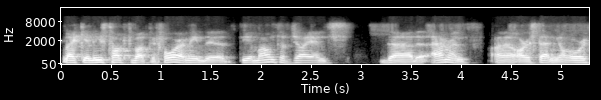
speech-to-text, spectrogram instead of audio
like Elize talked about before, I mean, the, the amount of giants that Amaranthe uh, are standing on, or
